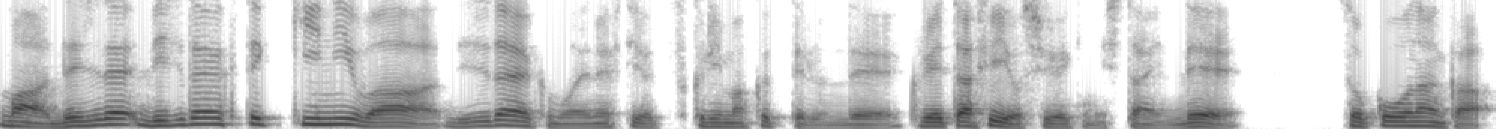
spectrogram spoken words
まあデジ大、理事大学的には、理事大学も NFT を作りまくってるんで、クリエイターフィーを収益にしたいんで、そこをなんか、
